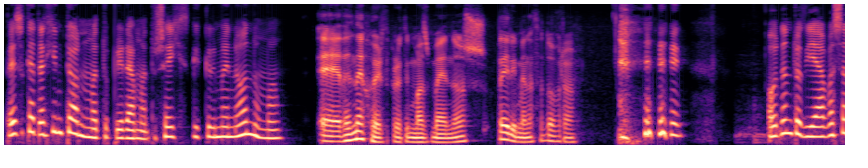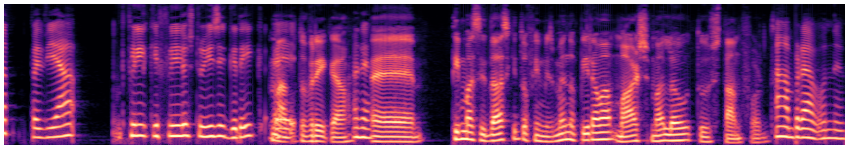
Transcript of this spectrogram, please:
Πες καταρχήν το όνομα του πειράματος, έχεις συγκεκριμένο όνομα; Ε, δεν έχω έρθει προετοιμασμένος. Περίμενα, θα το βρω. Όταν το διάβασα, παιδιά, φίλοι και φίλες του Easy Greek... Να, ε, το βρήκα. Ε, τι μας διδάσκει το φημισμένο πείραμα Marshmallow του Stanford. Α, μπράβο, ναι.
